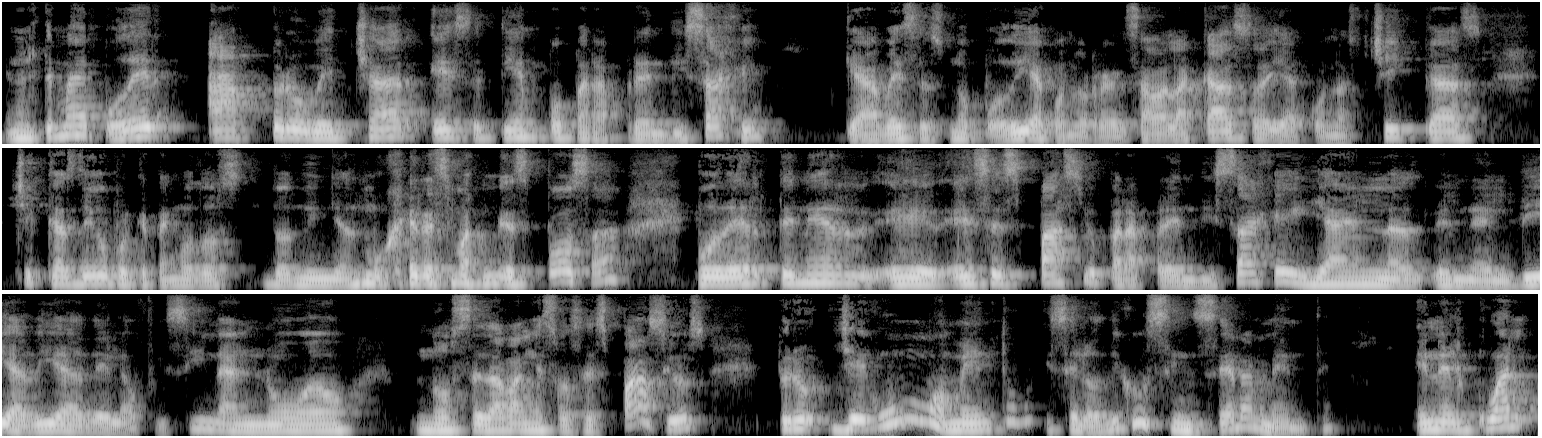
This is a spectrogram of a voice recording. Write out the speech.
en el tema de poder aprovechar ese tiempo para aprendizaje que a veces no podía cuando regresaba a la casa ya con las chicas, chicas digo porque tengo dos, niñas mujeres más mi esposa, poder tener eh, ese espacio para aprendizaje y ya en, en, el día a día de la oficina no, no se daban esos espacios, pero llegó un momento, y se lo digo sinceramente, en el cual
